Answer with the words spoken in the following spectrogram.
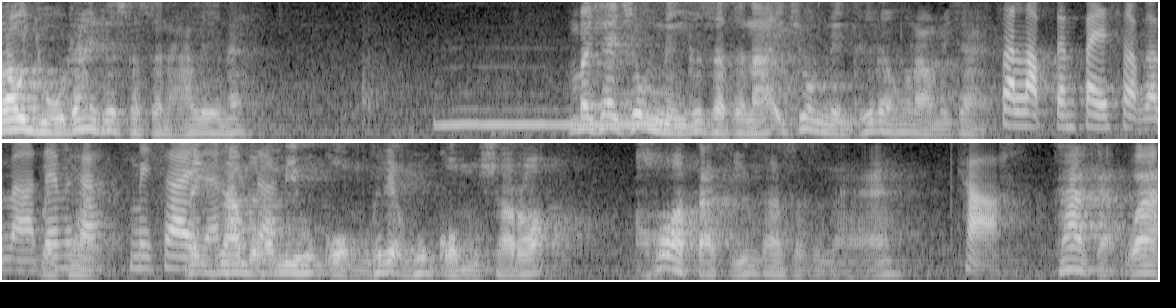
เราอยู่ได้ด้วยศาสนาเลยนะไม่ใช่ช่วงหนึ่งคือศาสนาอีกช่วงหนึ่งคือเรื่องของเราไม่ใช่ สลับกันไปสลับกันมาได้ไหมคะไม่ใช่ในนะอิสลามบอกอาจารว่าย์มีฮุกกลมเขาเรียกฮุกกลมชะเราะห์ข้อตัดสินทางศาสนา ค่ะ ถ้าเกิดว่า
